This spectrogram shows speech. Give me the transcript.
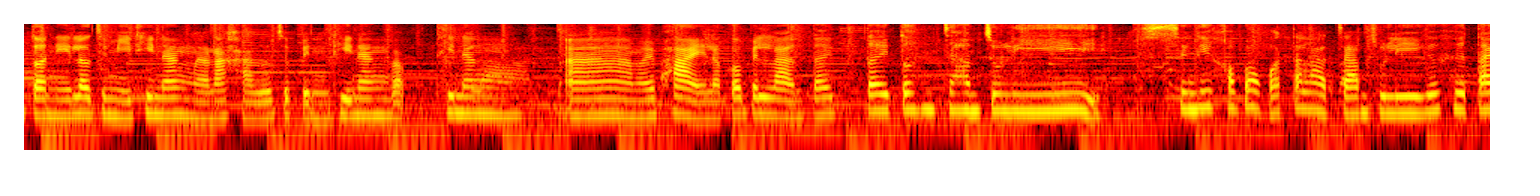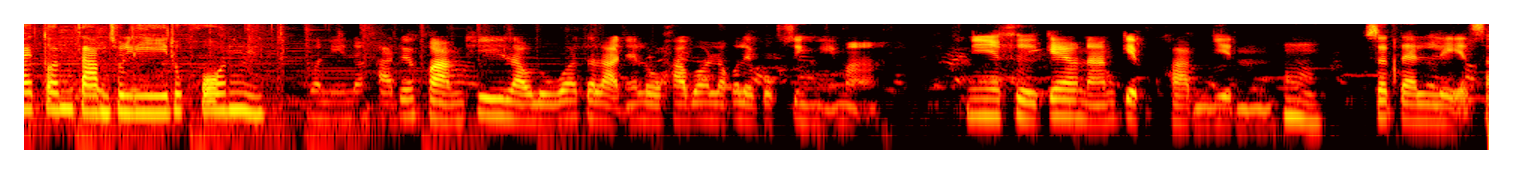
คือตอนนี้เราจะมีที่นั่งแล้วนะคะก็จะเป็นที่นั่งแบบที่นั่งอ่าไม้ไผ่แล้วก็เป็นลานใต้ใต้ต้นจามจุลีซึ่งที่เขาบอกว่าตลาดจามจุลีก็คือใต้ต้นจามจุลีทุกคน วันนี้นะคะ ด้วยความที่เรารู้ว่าตลาดเนี้โลคาร์บอนเราก็เลยพกสิ่งนี้มา นี่คือแก้วน้ำเก็บความเย็นอืมสแตนเลส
